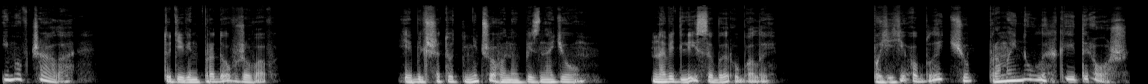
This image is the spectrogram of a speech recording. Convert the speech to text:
і мовчала. Тоді він продовжував Я більше тут нічого не впізнаю, навіть ліси вирубали. По її обличчю промайнув легкий дрож.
